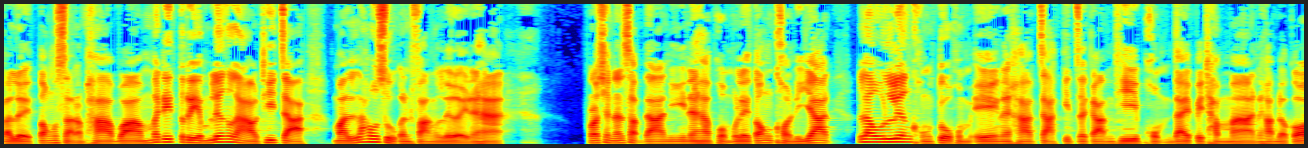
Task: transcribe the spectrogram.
ก็เลยต้องสารภาพว่าไม่ได้เตรียมเรื่องราวที่จะมาเล่าสู่กันฟังเลยนะฮะเพราะฉะนั้นสัปดาห์นี้นะครับผมก็เลยต้องขออนุญาตเล่าเรื่องของตัวผมเองนะครับ จากกิจกรรมที่ผมได้ไปทำมานะครับ แล้วก็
